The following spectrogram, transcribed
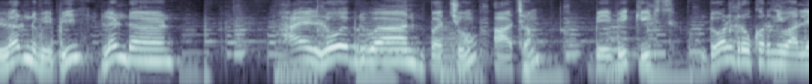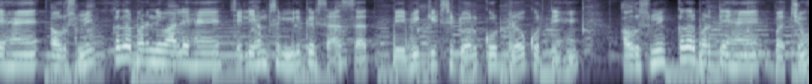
Learn baby London hello everyone बच्चों, आज हम बेबी किड्स डॉल ड्रॉ करने वाले हैं और उसमें कलर भरने वाले हैं। चलिए हमसे मिलकर साथ साथ बेबी किड्स डॉल को ड्रॉ करते हैं और उसमें कलर भरते हैं। बच्चों,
